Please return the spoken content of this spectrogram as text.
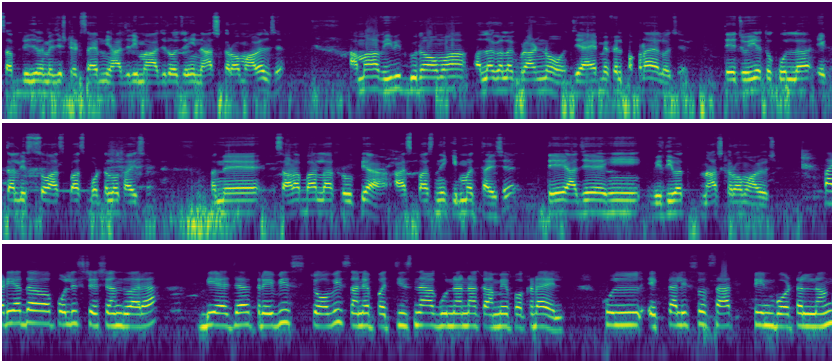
સબ ડિવિઝનલ મેજિસ્ટ્રેટ સાહેબની હાજરીમાં આજરોજ અહીં નાશ કરવામાં આવેલ છે. આમાં વિવિધ ગુનાઓમાં અલગ અલગ બ્રાન્ડનો જે આઈએમએફએલ પકડાયેલો છે, તે જોઈએ તો કુલ એકતાલીસો આસપાસ બોટલો થાય છે અને સાડા બાર લાખ રૂપિયા આસપાસની કિંમત થાય છે. તે આજે અહીં વિધિવત નાશ કરવામાં આવ્યો છે. પાડિયાદ પોલીસ સ્ટેશન દ્વારા બે હજાર ત્રેવીસ, ચોવીસ અને પચીસના ગુનાના કામે પકડાયેલ કુલ એકતાલીસો સાત ટીન બોટલ નંગ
